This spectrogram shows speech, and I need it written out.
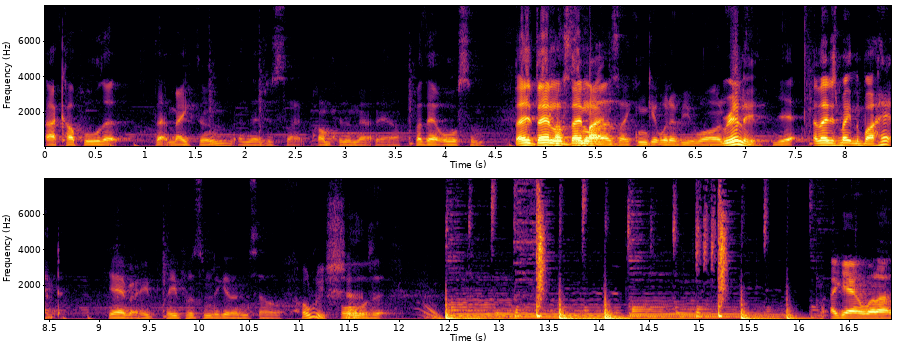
a couple that that make them and they're just like pumping them out now. But they're awesome. They they they like you can get whatever you want. really, Yeah. and they just make them by hand. Yeah, bro. He, he puts them together himself. Holy shit! All of it. Again, when I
